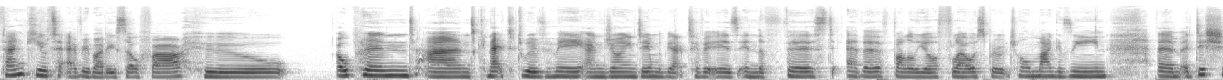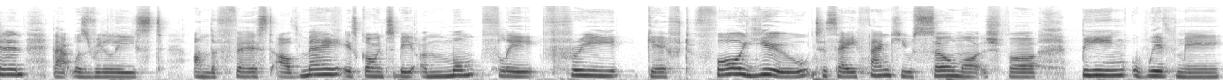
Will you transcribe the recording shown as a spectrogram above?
thank you to everybody so far who opened and connected with me and joined in with the activities in the first ever Follow Your Flow Spiritual Magazine um, edition that was released on the 1st of May. It's going to be a monthly free gift for you to say thank you so much for being with me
